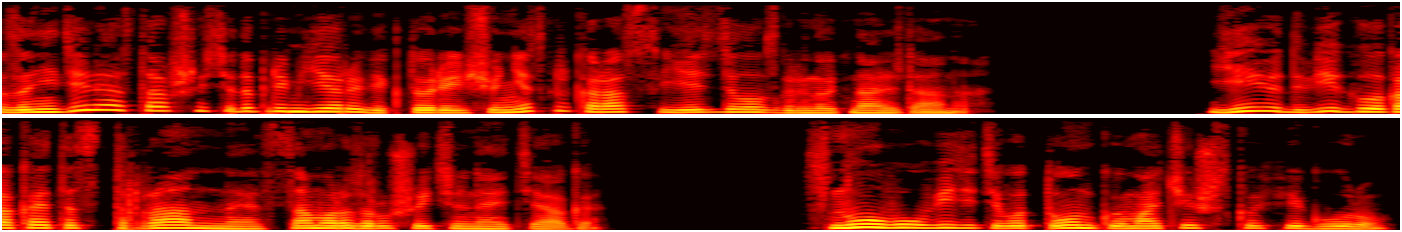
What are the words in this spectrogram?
за неделю оставшейся до премьеры Виктория еще несколько раз съездила взглянуть на Альтана. Ею двигала какая-то странная, саморазрушительная тяга. Снова увидеть его тонкую мальчишескую фигуру,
